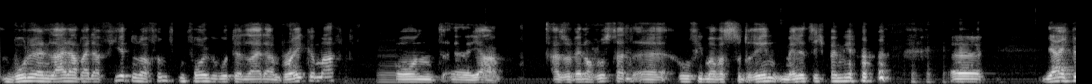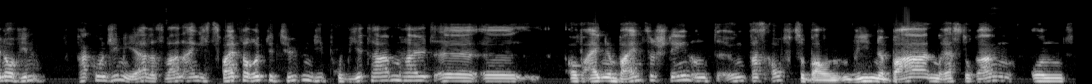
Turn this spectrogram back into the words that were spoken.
wurde dann leider bei der vierten oder fünften Folge wurde dann leider ein Break gemacht. Mhm. Und äh, ja, also wer noch Lust hat, äh, irgendwie mal was zu drehen, meldet sich bei mir. äh, ja, ich bin auf jeden Fall Paco und Jimmy, ja, das waren eigentlich zwei verrückte Typen, die probiert haben, halt äh, äh, auf eigenem Bein zu stehen und irgendwas aufzubauen, wie eine Bar, ein Restaurant und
